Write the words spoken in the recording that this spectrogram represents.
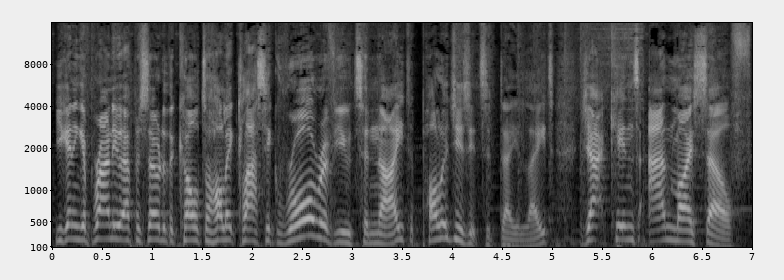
you're getting a brand new episode of the Cultaholic Classic Raw review tonight. Apologies, it's a day late. Jackkins and myself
